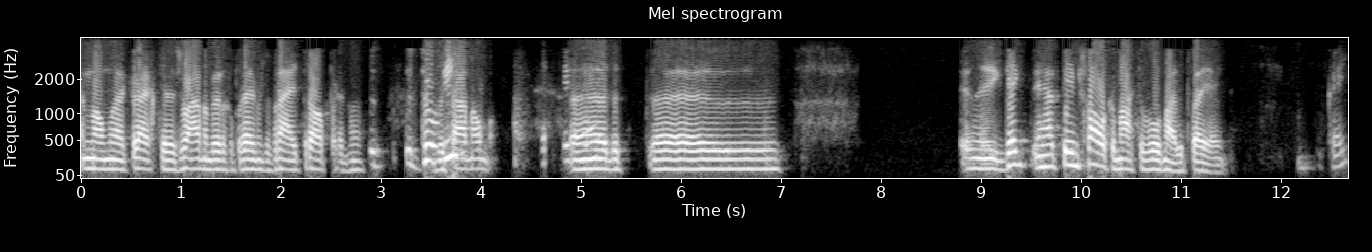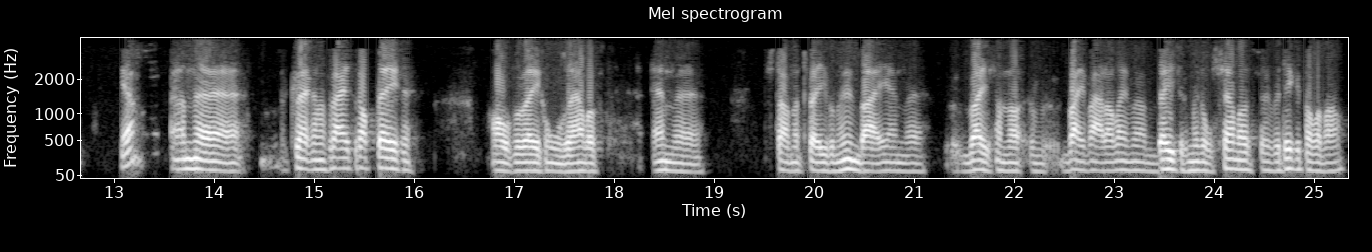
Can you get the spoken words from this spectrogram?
En dan uh, krijgt uh, Zwanenburg op een gegeven moment een vrije trap. En, uh, Door we staan allemaal, de, en ik denk, ja, Tim Schalken maakte volgens mij de 2-1. Oké, okay. ja. En we krijgen een vrije trap tegen. Halverwege onze helft. En er staan er twee van hun bij. En wij, zijn, wij waren alleen maar bezig met onszelf, weet ik het allemaal.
